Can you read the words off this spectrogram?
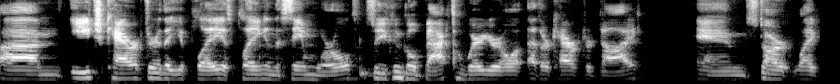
um, each character that you play is playing in the same world. So you can go back to where your other character died and start like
